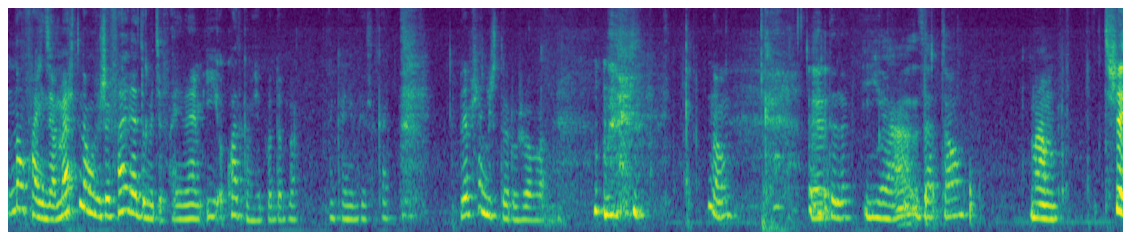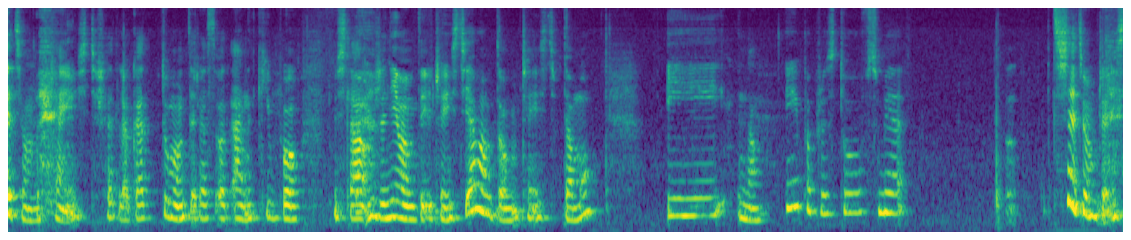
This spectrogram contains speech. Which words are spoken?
No fajne. Martyna mówi, że fajne, to będzie fajne. I okładka mi się podoba. Taka niebieska. Lepsza niż to różowa. No. E, I tyle. Ja za to mam trzecią część Sherlocka. Tu mam teraz od Anki, bo myślałam, że nie mam tej części. Ja mam tą część w domu. I no, i po prostu w sumie e, trzecią część.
